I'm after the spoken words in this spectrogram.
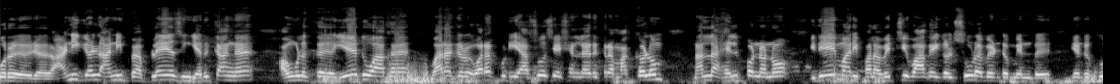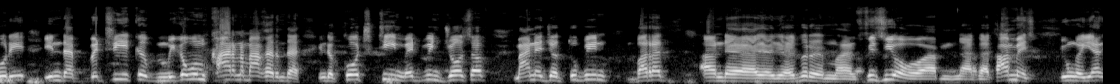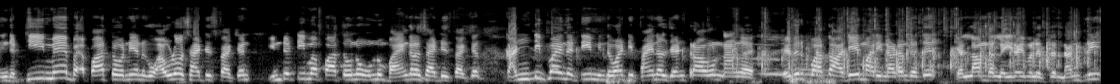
ஒரு அணிகள் அணி பிளேயர்ஸ் இங்கே இருக்காங்க. அவங்களுக்கு ஏதுவாக வர வரக்கூடிய அசோசியேஷனில் இருக்கிற மக்களும் நல்லா ஹெல்ப் பண்ணணும். இதே மாதிரி பல வெற்றி வாகைகள் சூட வேண்டும் என்று என்று கூறி இந்த வெற்றிக்கு மிகவும் காரணமாக இருந்த இந்த coach team Edwin Joseph manager துபின் Bharath and இவர் ஃபிசியோ காமேஜ் இவங்க ஏன் இந்த டீமே பார்த்த உடனே எனக்கு அவ்வளோ சாட்டிஸ்ஃபேக்ஷன் இந்த டீமை பார்த்த உடனே இன்னும் பயங்கர சாட்டிஸ்ஃபேக்ஷன் கண்டிப்பாக இந்த டீம் இந்த வாட்டி ஃபைனல் சென்ட்ராகவும் நாங்கள் எதிர்பார்த்தோம். அதே மாதிரி நடந்தது. எல்லாம் வல்ல இறைவனுக்கு நன்றி.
